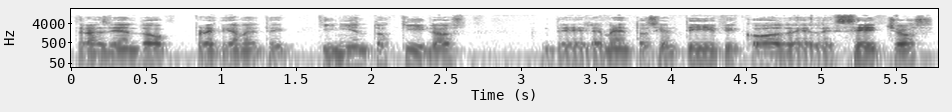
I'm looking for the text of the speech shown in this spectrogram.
trayendo prácticamente 500 kilos de elementos científicos, de desechos.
